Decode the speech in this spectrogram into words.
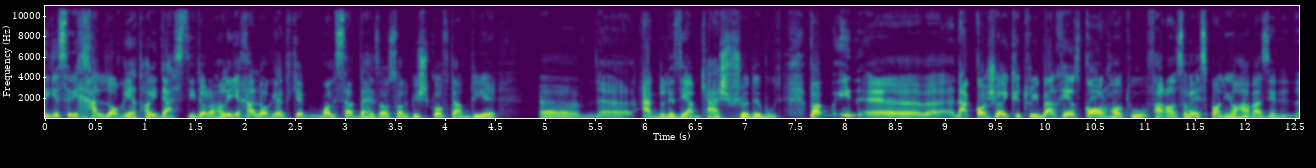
یه سری خلاقیت های دستی داره حالا یه خلاقیتی که مال 100 هزار سال پیش گفتم توی اندونزی هم کشف شده بود. و این نقاشی هایی که توی برخی از قارها تو فرانسه و اسپانیا هم از این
